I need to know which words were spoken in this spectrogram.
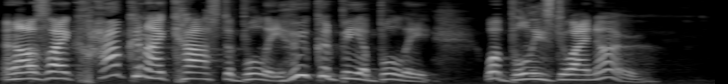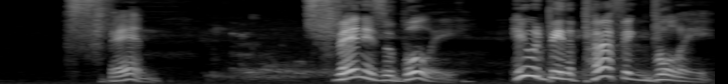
And I was like, how can I cast a bully? Who could be a bully? What bullies do I know? Sven. Sven is a bully. He would be the perfect bully.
